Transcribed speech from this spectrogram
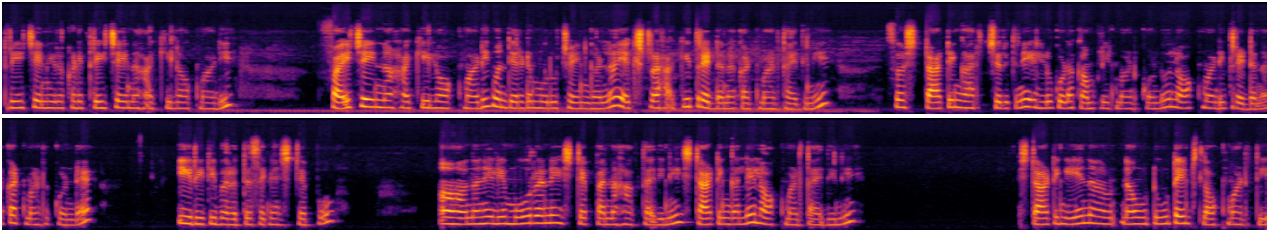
ತ್ರೀ ಚೈನ್ ಇರೋ ಕಡೆ ತ್ರೀ ಚೈನ್ ಹಾಕಿ ಲಾಕ್ ಮಾಡಿ ಫೈ ಚೈನ್ನ ಹಾಕಿ ಲಾಕ್ ಮಾಡಿ ಒಂದೆರಡು ಮೂರು ಚೈನ್ಗಳನ್ನ ಎಕ್ಸ್ಟ್ರಾ ಹಾಕಿ ಥ್ರೆಡ್ಡನ್ನು ಕಟ್ ಮಾಡ್ತಾ ಇದ್ದೀನಿ. ಸೊ, ಸ್ಟಾರ್ಟಿಂಗ್ ಆರ್ಚ್ ಇರ್ತೀನಿ ಇಲ್ಲೂ ಕೂಡ ಕಂಪ್ಲೀಟ್ ಮಾಡಿಕೊಂಡು ಲಾಕ್ ಮಾಡಿ ಥ್ರೆಡ್ಡನ್ನು ಕಟ್ ಮಾಡಿಕೊಂಡೆ. ಈ ರೀತಿ ಬರುತ್ತೆ ಸೆಕೆಂಡ್ ಸ್ಟೆಪ್ಪು. ನಾನಿಲ್ಲಿ ಮೂರನೇ ಸ್ಟೆಪ್ಪನ್ನು ಹಾಕ್ತಾ ಇದ್ದೀನಿ. ಸ್ಟಾರ್ಟಿಂಗಲ್ಲೇ ಲಾಕ್ ಮಾಡ್ತಾ ಇದ್ದೀನಿ. ಸ್ಟಾರ್ಟಿಂಗ್ ಏನು ನಾವು ಟೂ ಟೈಮ್ಸ್ ಲಾಕ್ ಮಾಡ್ತಿ,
